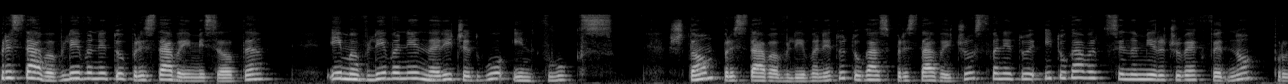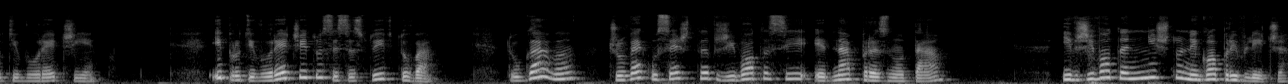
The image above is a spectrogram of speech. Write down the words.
Престава вливането, престава и мисълта. Има вливане, наричат го инфлукс. Щом престава вливането, тогава престава и чувстването и тогава се намира човек в едно противоречие. И противоречието се състои в това. Тогава човек усеща в живота си една празнота и в живота нищо не го привлича.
